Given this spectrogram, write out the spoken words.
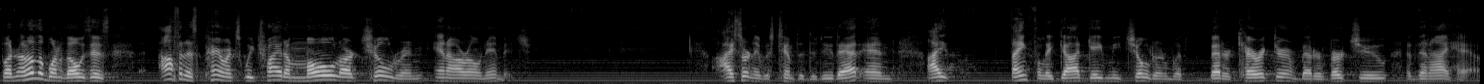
But another one of those is often as parents, we try to mold our children in our own image. I certainly was tempted to do that, and I thankfully God gave me children with better character and better virtue than I have.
